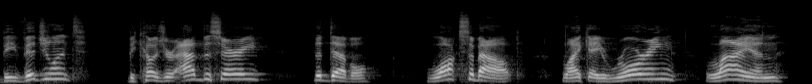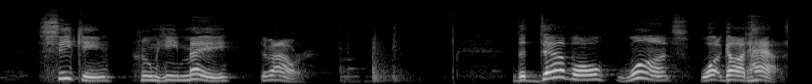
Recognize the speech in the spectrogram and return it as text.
be vigilant, because your adversary, the devil, walks about like a roaring lion seeking whom he may devour. The devil wants what God has.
